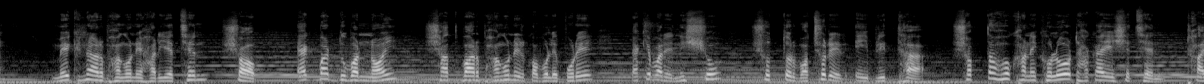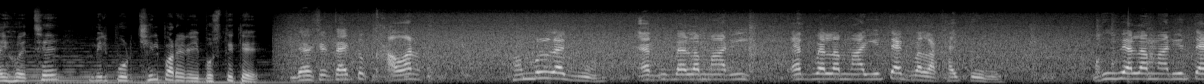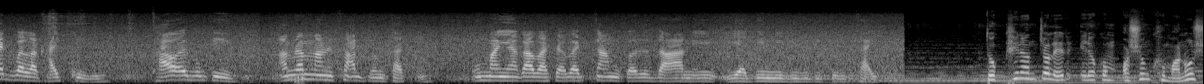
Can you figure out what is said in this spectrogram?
মেঘনার ভাঙনে হারিয়েছেন সব। একবার দুবার নয়, সাতবার ভাঙনের কবলে পড়ে একেবারে নিঃস্ব সত্তর বছরের এই বৃদ্ধা। সপ্তাহ খানেক হলো ঢাকায় এসেছেন। ঠাই হয়েছে মিরপুর ঝিলপাড়ের এই বস্তিতে। দেশে তাই তো খাওয়ার সম্বল লাগবো এক বেলা মারি, এক বেলা মারি তো এক বেলা খাইতে দুই বেলা মারি তো এক বেলা খাইতে খাওয়াইব কি? আমরা মানুষ পাঁচজন থাকি। বাসা বাড়ি কাম করে দান ইয়া দিন নিবিড়ি করে খাই। দক্ষিণাঞ্চলের এরকম অসংখ্য মানুষ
